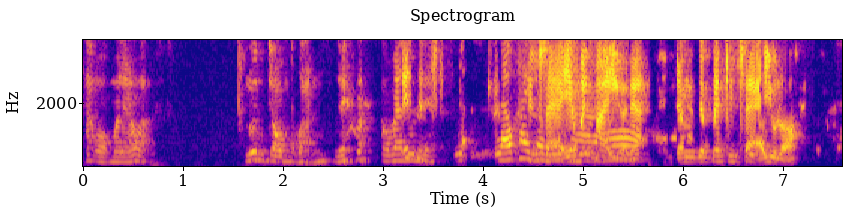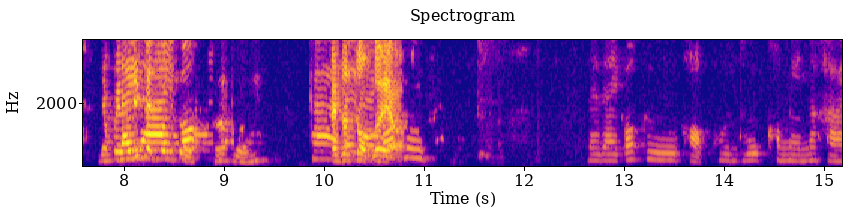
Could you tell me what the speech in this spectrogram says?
ถ้าออกมาแล้วอะ รุ่นจอมขวัญเนี่ยเอาแม่รุ่นเนี่ยแล้วใครสินจะแสยังไม่ไปอีกเหรอเนี่ยยังยังเป็นสินแสอยู่เหรอ ยังเป็นไม่ได้เป็นจนจบครับผมค่ะเป็นจนจบเลยเหรอใดๆก็คือใดๆก็คือขอบคุณทุกคอมเมนต์นะคะ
